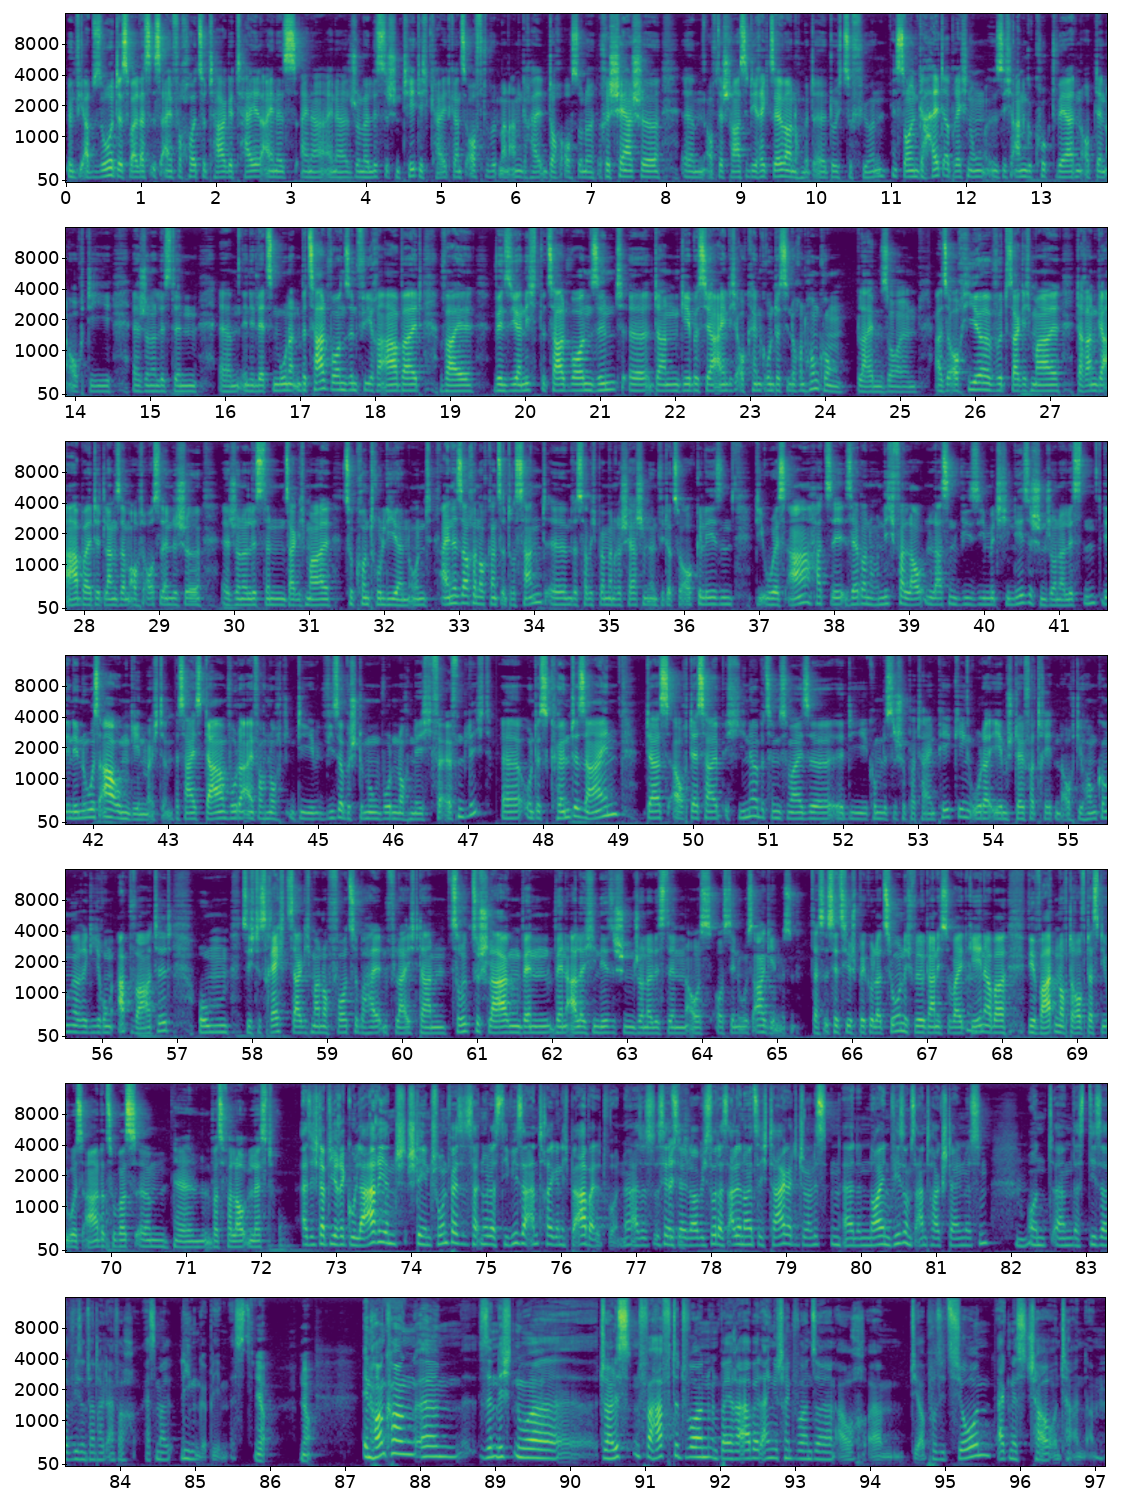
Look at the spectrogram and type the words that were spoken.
irgendwie absurd ist, weil das ist einfach heutzutage Teil eines einer einer journalistischen Tätigkeit. Ganz oft wird man angehalten, doch auch so eine Recherche ähm, auf der Straße direkt selber noch mit äh, durchzuführen. Es sollen Gehaltabrechnungen sich angeguckt werden, ob denn auch die äh, Journalistinnen ähm, in den letzten Monaten bezahlt worden sind für ihre Arbeit, weil wenn sie ja nicht bezahlt worden sind, äh, dann gäbe es ja eigentlich auch keinen Grund, dass sie noch in Hongkong bleiben sollen. Also auch hier wird, sage ich mal, daran gearbeitet, langsam auch ausländische äh, Journalistinnen, sage ich mal, zu kontrollieren. Und eine Sache noch ganz interessant, äh, das habe ich bei meinen Recherchen irgendwie dazu auch gelesen, die USA hat selber noch nicht verlauten lassen, wie sie mit chinesischen Journalisten in den USA umgehen möchte. Das heißt, da wurde einfach noch, die Visabestimmungen wurden noch nicht veröffentlicht. Äh, und es könnte sein, dass auch deshalb China bzw. die Kommunistische Partei in Peking oder eben stellvertretend auch die Hongkonger Regierung abwartet, um sich das Recht, sage ich mal, noch vorzubehalten, vielleicht dann zurückzuschlagen, wenn, wenn alle chinesischen Journalistinnen aus, aus den USA gehen müssen. Das ist jetzt hier Spekulation, ich will gar nicht so weit mhm. gehen, aber wir warten noch darauf, dass die USA dazu was, ähm, äh, was verlauten lässt. Also ich glaube, die Regularien stehen schon fest, es ist halt nur, dass die Visa-Anträge nicht bearbeitet wurden. Ne? Also es ist jetzt Richtig. ja, glaube ich, so, dass alle 90 Tage die Journalisten äh, einen neuen Visumsantrag stellen müssen mhm. und ähm, dass dieser Visumsantrag einfach erstmal liegen geblieben ist. Ja, ja. In Hongkong ähm, sind nicht nur Journalisten verhaftet worden und bei ihrer Arbeit eingeschränkt worden, sondern auch ähm, die Opposition, Agnes Chow unter anderem.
